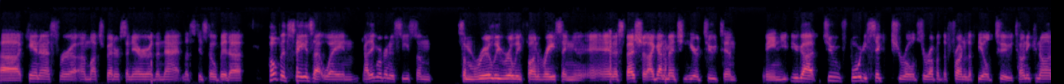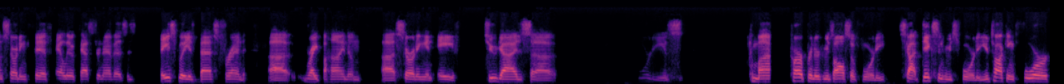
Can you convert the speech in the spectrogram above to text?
Uh, can't ask for a, a, much better scenario than that. Let's just hope it uh, hope it stays that way, and I think we're going to see some some really really fun racing, and especially I got to mention here too, Tim. I mean, you, you got two 46 year olds who are up at the front of the field too. Tony Kanaan starting fifth, Helio Castroneves is basically his best friend uh, right behind him, uh, starting in eighth. Two guys, uh, 40s. Combined Carpenter, who's also 40. Scott Dixon, who's 40. You're talking four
